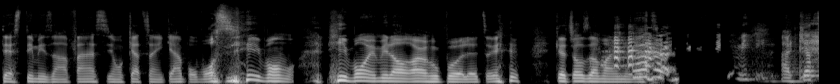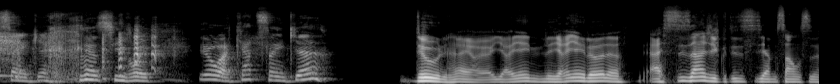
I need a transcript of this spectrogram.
tester mes enfants s'ils ont 4-5 ans pour voir s'ils vont, ils vont aimer l'horreur ou pas, là, tu sais. Quelque chose de même. là. À 4-5 ans, s'ils vont... Yo, à 4-5 ans? Dude, il n'y a, rien- y a rien là, là. À 6 ans, j'ai écouté le sixième sens. Là.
